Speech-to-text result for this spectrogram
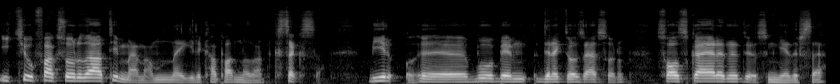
İki ufak soru daha atayım mı hemen bununla ilgili kapanmadan? Kısa kısa. Bir e, bu benim direkt özel sorum. Solskjaer'e ne diyorsun gelirse?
